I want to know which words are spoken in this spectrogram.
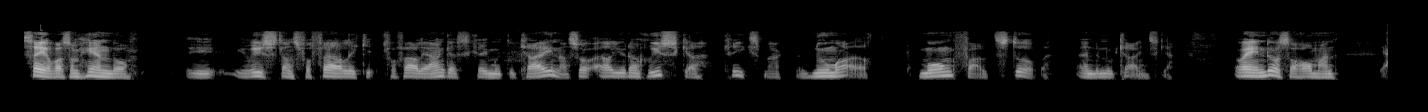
ser vad som händer i, i Rysslands förfärlig, förfärliga angreppskrig mot Ukraina så är ju den ryska krigsmakten numerärt mångfalt större än den ukrainska. Och ändå så har man ja,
